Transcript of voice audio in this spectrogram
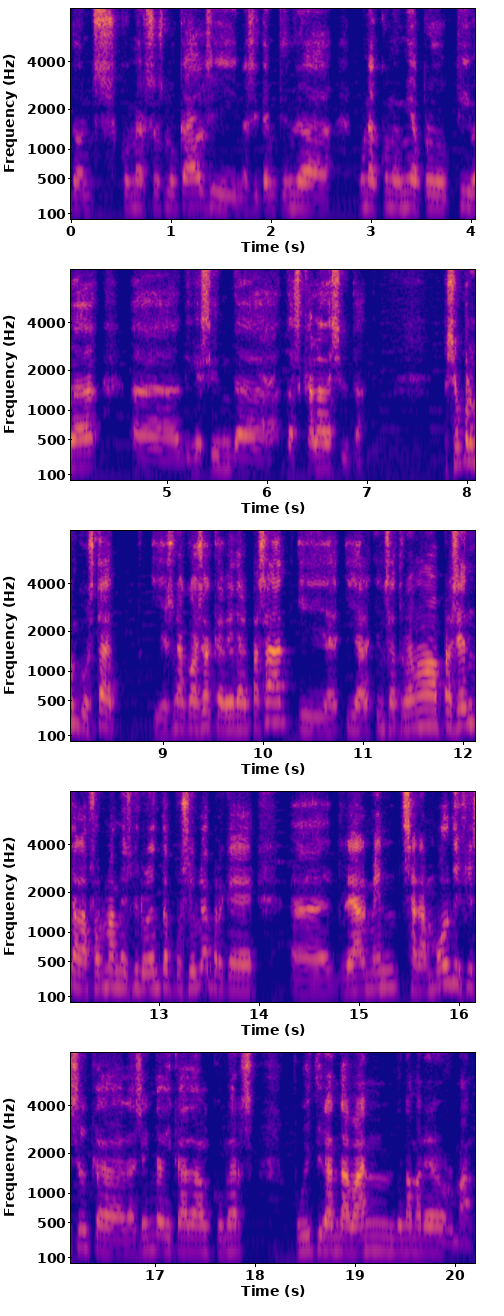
doncs, comerços locals i necessitem tindre una economia productiva, eh, diguéssim, d'escala de, de ciutat. Això per un costat, i és una cosa que ve del passat i, i ens la trobem en el present de la forma més virulenta possible perquè eh, realment serà molt difícil que la gent dedicada al comerç pugui tirar endavant d'una manera normal.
